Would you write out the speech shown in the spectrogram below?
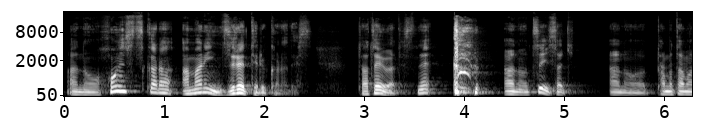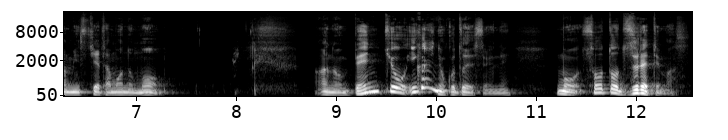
あの本質からあまりにずれてるからです。例えばですね あのついさっきあのたまたま見つけたものもあの勉強以外のことですよねもう相当ずれてます。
